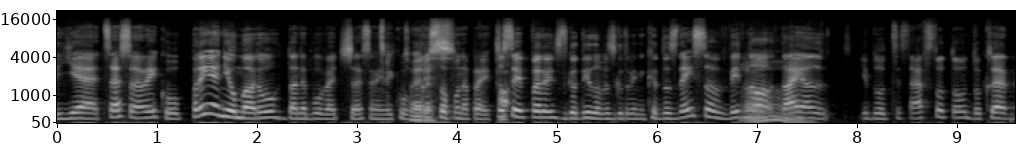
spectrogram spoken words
je cesar rekel, preden je umrl, da ne bo več cesar rekel, To je res. prestopil naprej. To A- se je prvič zgodilo v zgodovini, ker do zdaj so vedno Ah. dajali, je bilo cesarstvo to, dokler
